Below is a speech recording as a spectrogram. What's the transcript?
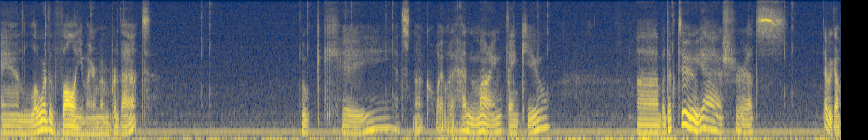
and lower the volume. I remember that. Okay, that's not quite what I had in mind. Thank you. Uh, Baduk two, yeah, sure. That's there we go.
